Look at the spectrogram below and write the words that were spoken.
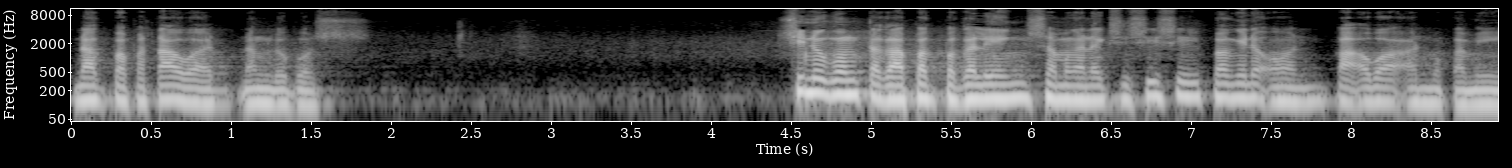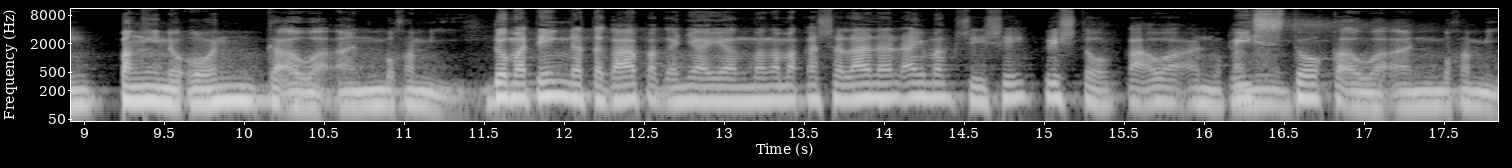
nagpapatawad ng lubos. Sinugong tagapagpagaling sa mga nagsisisi, Panginoon, kaawaan mo kami. Panginoon, kaawaan mo kami. Dumating na tagapag-anyayang mga makasalanan ay magsisi, Kristo, kaawaan mo kami. Kristo, kaawaan mo kami.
